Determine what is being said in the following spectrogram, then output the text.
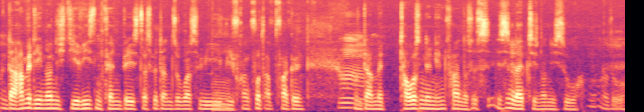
und da haben wir die noch nicht die riesen Fanbase, dass wir dann sowas wie, wie Frankfurt abfackeln und da mit Tausenden hinfahren. Das ist, ist in Leipzig noch nicht so. Also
